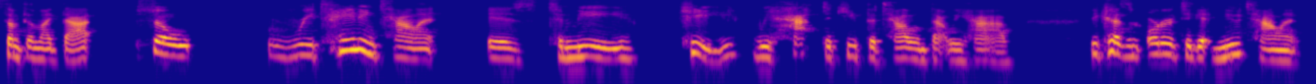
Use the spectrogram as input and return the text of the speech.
something like that. So retaining talent is to me key. We have to keep the talent that we have because in order to get new talent,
